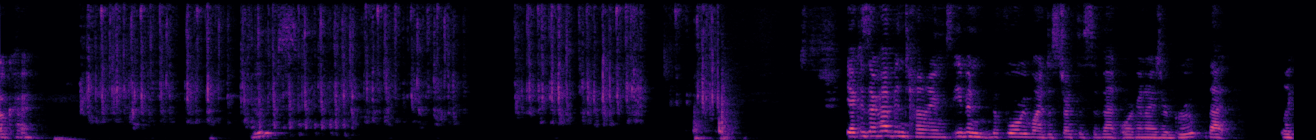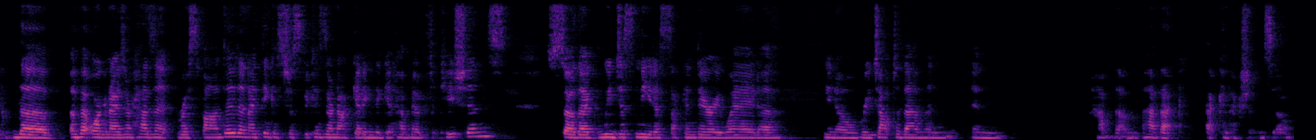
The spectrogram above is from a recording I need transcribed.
Okay. Oops. Yeah, because there have been times, even before we wanted to start this event organizer group, that like the event organizer hasn't responded, and I think it's just because they're not getting the GitHub notifications. So that we just need a secondary way to, you know, reach out to them and and have them have that that connection. So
